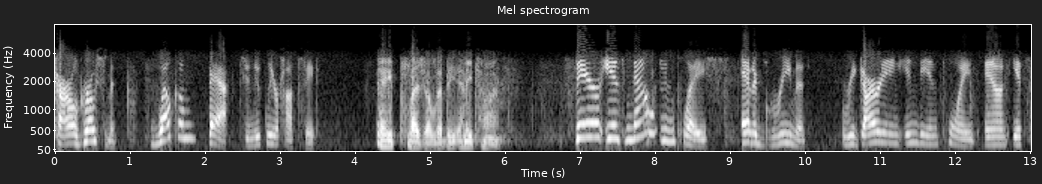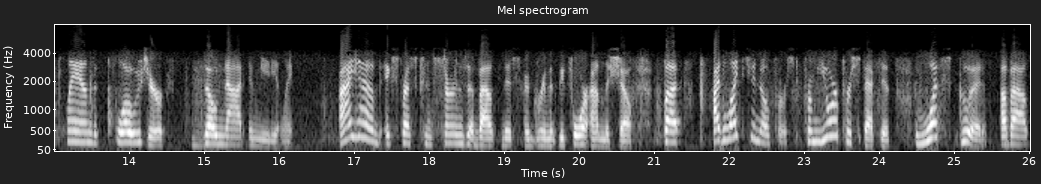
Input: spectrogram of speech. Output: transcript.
Karl Grossman, welcome back to Nuclear Hot Seat. A pleasure, Libbe, anytime. There is now in place an agreement regarding Indian Point and its planned closure, though not immediately. I have expressed concerns about this agreement before on the show, but I'd like to know first, from your perspective, what's good about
